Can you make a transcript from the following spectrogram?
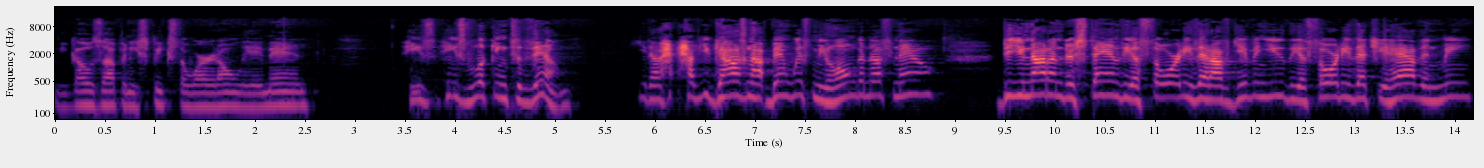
And he goes up and he speaks the word only, amen. He's, he's looking to them. You know, have you guys not been with me long enough now? Do you not understand the authority that I've given you, the authority that you have in me?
